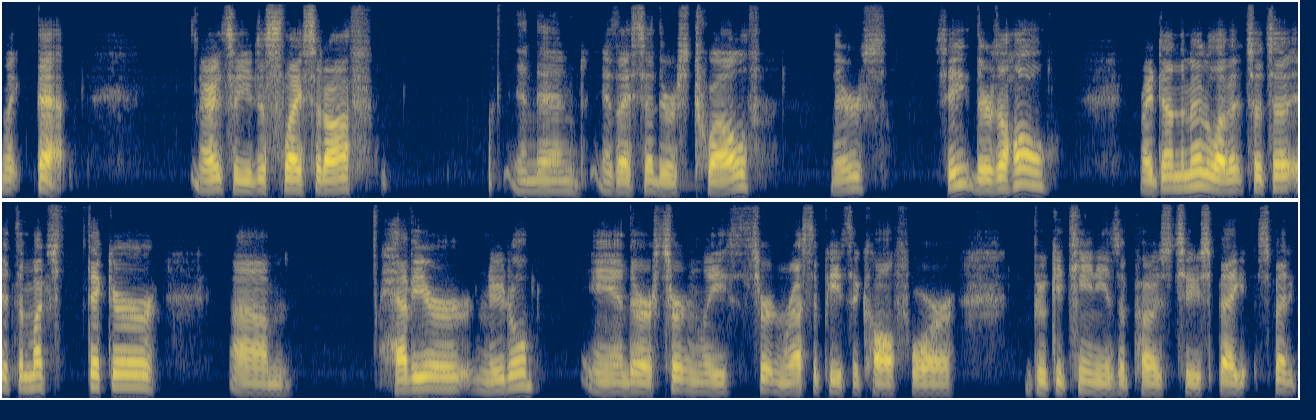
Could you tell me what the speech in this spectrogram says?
like that. All right, so you just slice it off. And then, as I said, there's 12. There's, see, there's a hole right down the middle of it. So it's a, it's a much thicker, um, heavier noodle. And there are certainly certain recipes that call for bucatini as opposed to spag- spag-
